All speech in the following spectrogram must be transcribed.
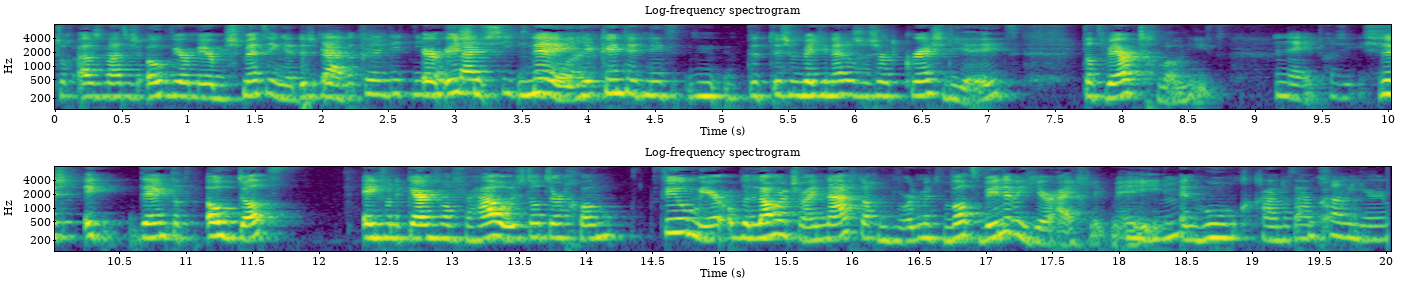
toch automatisch ook weer meer besmettingen. Dus Ja, er, we kunnen dit niet er is, vijf nee, door. je kunt dit niet, het is een beetje net als een soort crash dieet. Dat werkt gewoon niet. Nee, precies. Dus ik denk dat ook dat een van de kern van het verhaal is dat er gewoon veel meer op de lange termijn nagedacht moet worden met wat willen we hier eigenlijk mee Mhm. en hoe gaan we dat Hoe aanpakken. gaan we hier?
